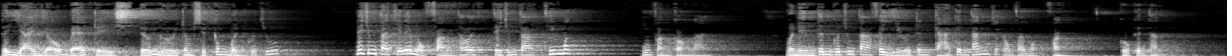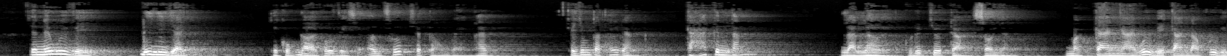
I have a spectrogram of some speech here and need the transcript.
để dạy dỗ bẻ trị sửa người trong sự công bình của Chúa. Nếu chúng ta chỉ lấy một phần thôi, thì chúng ta thiếu mất những phần còn lại. Và niềm tin của chúng ta phải dựa trên cả Kinh Thánh, chứ không phải một phần của Kinh Thánh. Cho nên nếu quý vị đi như vậy, thì cuộc đời của quý vị sẽ ơn phước, sẽ trọn vẹn hơn. Khi chúng ta thấy rằng cả Kinh Thánh là lời của Đức Chúa Trời soi dẫn. Mà càng ngày quý vị càng đọc, quý vị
